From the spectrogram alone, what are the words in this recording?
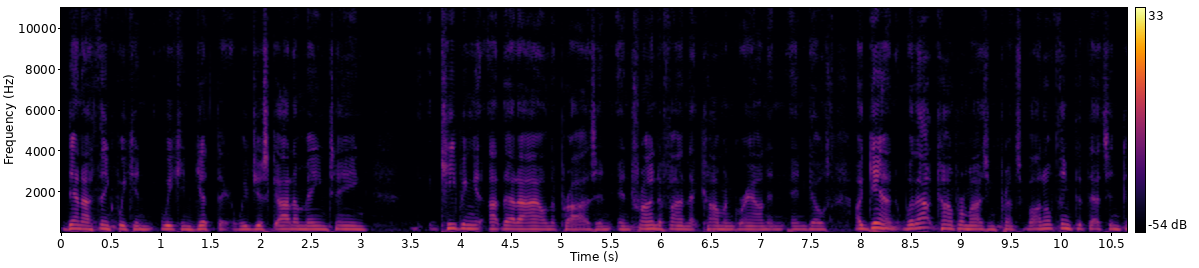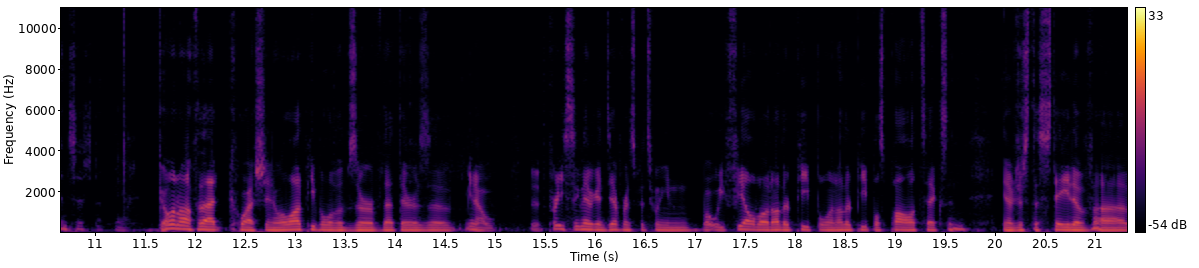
then I think we can we can get there. We've just got to maintain keeping uh, that eye on the prize and, and trying to find that common ground and, and goes again without compromising principle. I don't think that that's inconsistent. Yeah. Going off of that question, a lot of people have observed that there's a you know pretty significant difference between what we feel about other people and other people's politics and you know just the state of uh,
